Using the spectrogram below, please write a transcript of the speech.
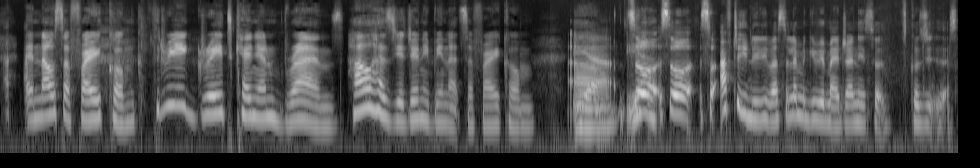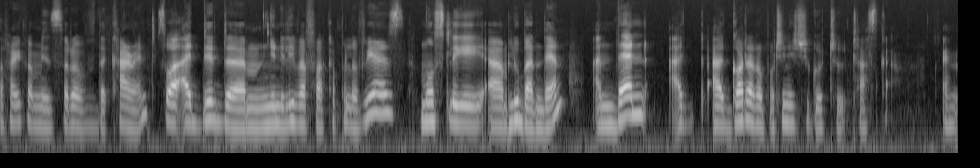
and now Safaricom. Three great Kenyan brands. How has your journey been at Safaricom? yeah. Um, So yeah. so so after Unilever, so let me give you my journey. So because Safaricom is sort of the current. So I did um, Unilever for a couple of years, mostly um, Blue Band then, and then I I got an opportunity to go to Tusker, and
